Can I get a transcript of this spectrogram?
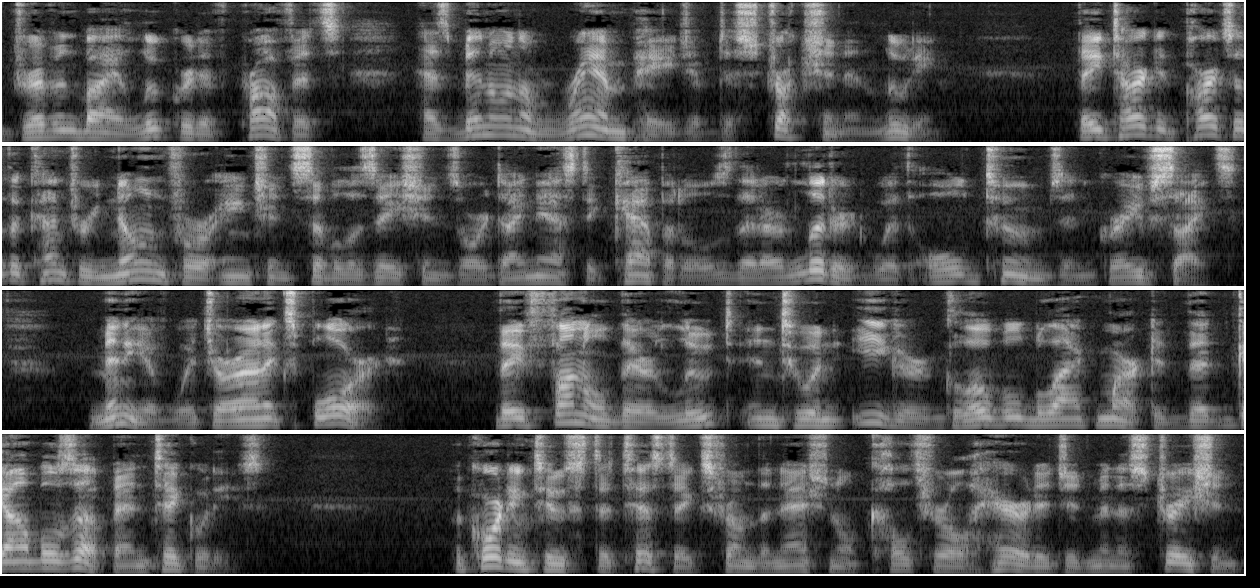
driven by lucrative profits, has been on a rampage of destruction and looting. They target parts of the country known for ancient civilizations or dynastic capitals that are littered with old tombs and grave sites, many of which are unexplored. They funnel their loot into an eager global black market that gobbles up antiquities. According to statistics from the National Cultural Heritage Administration,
